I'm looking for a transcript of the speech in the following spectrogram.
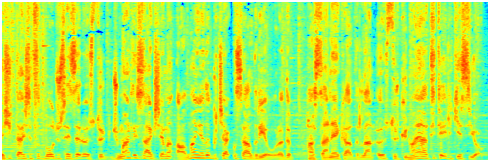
Beşiktaşlı futbolcu Sezer Öztürk cumartesi akşamı Almanya'da bıçaklı saldırıya uğradı. Hastaneye kaldırılan Öztürk'ün hayati tehlikesi yok.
